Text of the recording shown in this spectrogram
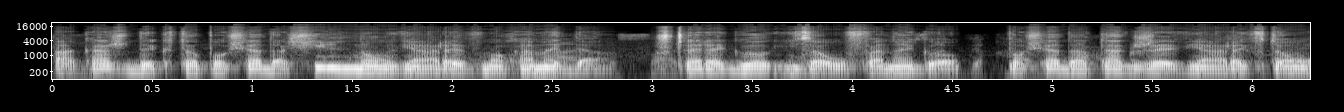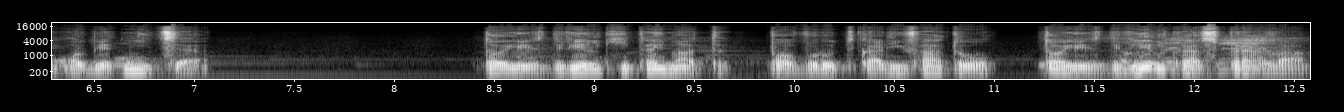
A każdy, kto posiada silną wiarę w Mohameda, szczerego i zaufanego, posiada także wiarę w tą obietnicę. To jest wielki temat, powrót kalifatu, to jest wielka sprawa.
